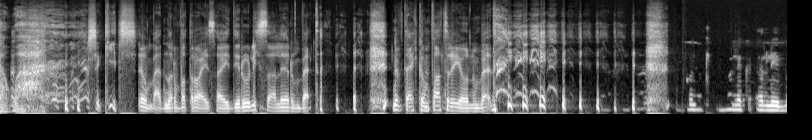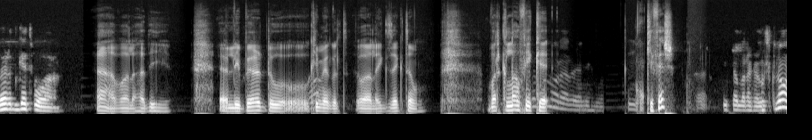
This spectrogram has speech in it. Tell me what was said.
هوا شكيتش ومن بعد نربط روحي صاي يديروا les salaires من بعد. نفتح لكم Patreon من بعد. يقول لك early bird get worm آه voilà هذه هي. early bird وكيما قلت voilà exactement بارك الله فيك. كيفاش؟ تبارك الله. non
